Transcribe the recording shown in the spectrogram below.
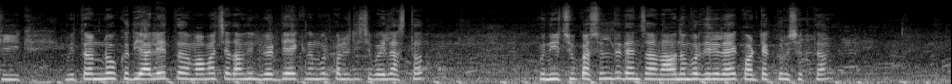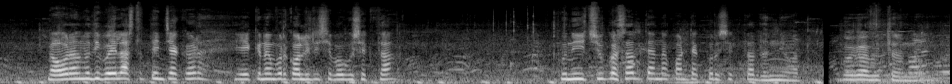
ठीक. आहे मित्रांनो कधी आले तर मामाच्या दावणीला भेट द्या. एक नंबर क्वालिटीची बैल असतात. कुणी इच्छुक असेल तर त्यांचा नाव नंबर दिलेला आहे. कॉन्टॅक्ट करू शकता. गावरांमध्ये बैल असतात त्यांच्याकडं. एक नंबर क्वालिटीचे बघू शकता. कुणी इच्छुक असाल त्यांना कॉन्टॅक्ट करू शकता. धन्यवाद. बघा मित्रांनो.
